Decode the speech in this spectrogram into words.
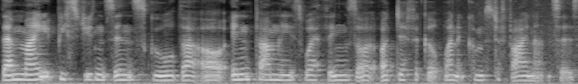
there might be students in school that are in families where things are, are difficult when it comes to finances,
